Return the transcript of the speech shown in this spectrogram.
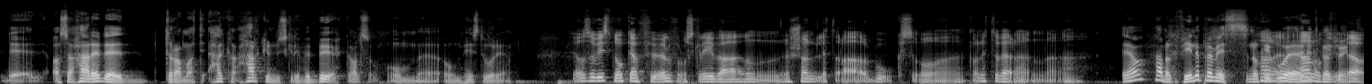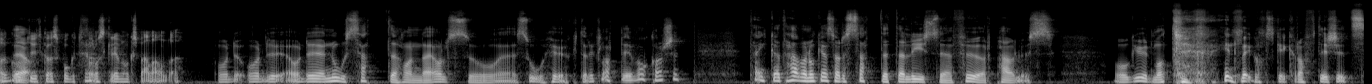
det Altså, her er det dramati her, her, kunne du skrive bøker, altså, om, uh, om historie. Ja, altså Hvis noen føler for å skrive en skjønnlitterær bok, så kan dette være en uh, Ja, her er noen fine premiss. Noen her, gode her utgangspunkt. Ja, godt ja. utgangspunkt for å skrive noe spennende. Og, det, og, det, og det, nå setter han dem altså uh, så høyt. Og det er klart, det var kanskje Tenk at her var noen som hadde sett dette lyset før Paulus. Og Gud måtte inn med ganske kraftig skyts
